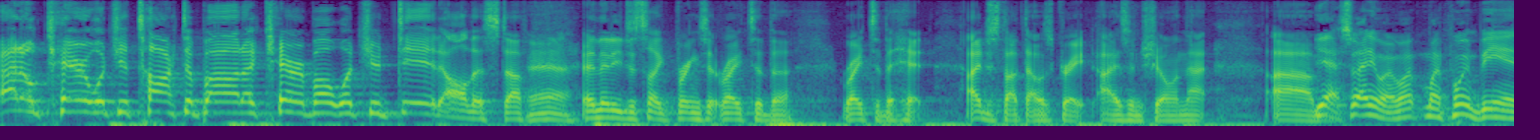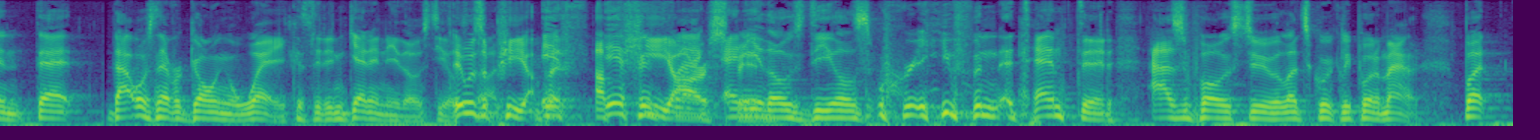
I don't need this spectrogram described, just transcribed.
I don't care what you talked about. I care about what you did. All this stuff, Yeah. and then he just like brings it right to the right to the hit. I just thought that was great. Eisen showing that. Um, Yeah. So anyway, my, my point being that that was never going away because they didn't get any of those deals. It was a. PR If, a if in PR fact spin. any of those deals were even attempted, as opposed to let's quickly put them out, but.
